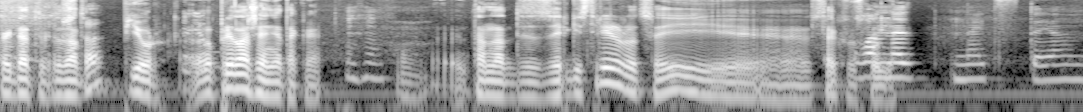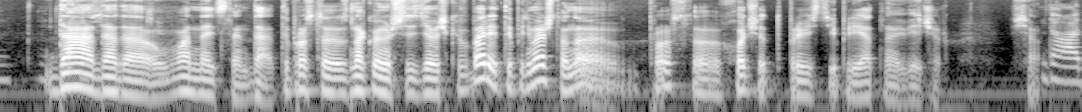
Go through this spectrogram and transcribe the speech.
когда ты туда... Что? Пьюр. Приложение такое. Мгм. Там надо зарегистрироваться и э, секс-услуги. One night- stand. Да, да, да, one night stand, да. Ты просто знакомишься с девочкой в баре, и ты понимаешь, что она просто хочет провести приятный вечер. Все. Да,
